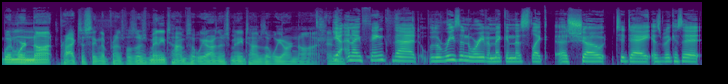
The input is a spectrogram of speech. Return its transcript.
when we're not practicing the principles. There's many times that we are, and there's many times that we are not. And yeah, and I think that the reason we're even making this like a show today is because it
